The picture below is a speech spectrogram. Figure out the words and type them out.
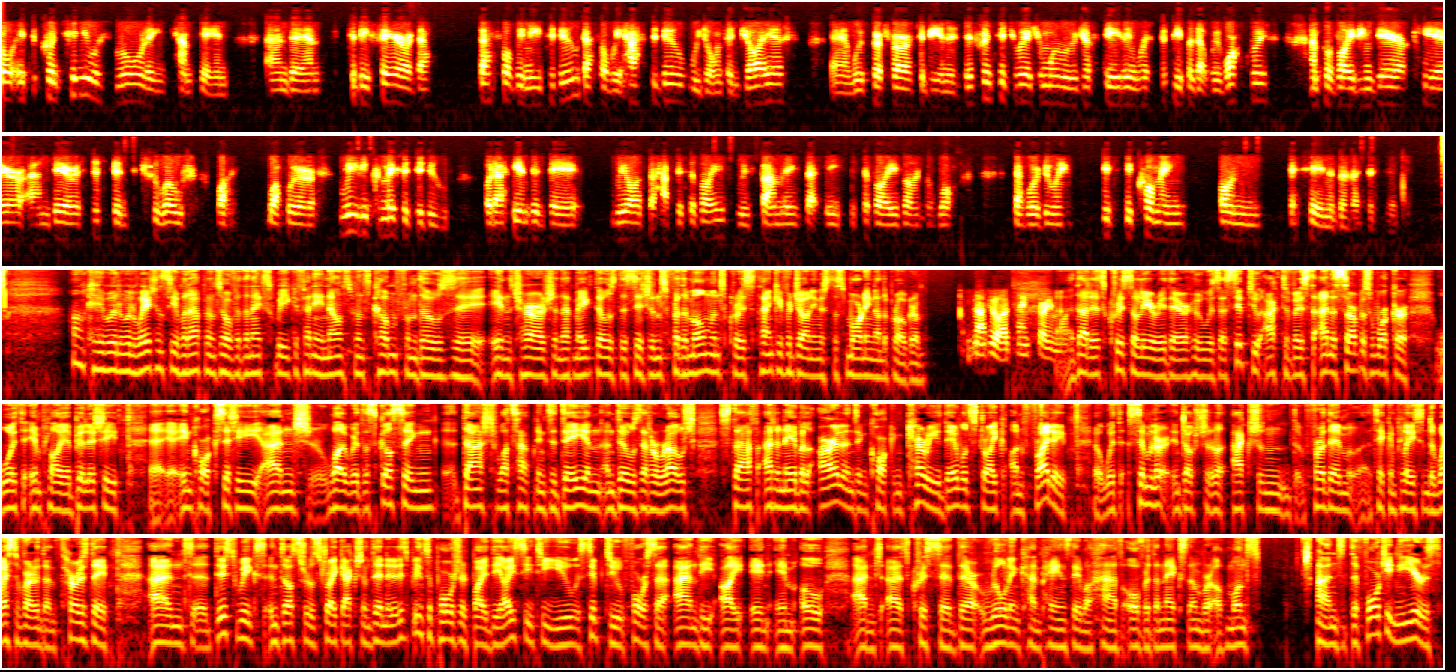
So it's a continuous rolling campaign, and um, to be fair, that that's what we need to do. That's what we have to do. We don't enjoy it. And we prefer to be in a different situation where we're just dealing with the people that we work with and providing their care and their assistance throughout what, what we're really committed to do. But at the end of the day, we also have to survive with families that need to survive on the work that we're doing. It's becoming unattainable at this stage. Okay, well, we'll wait and see what happens over the next week if any announcements come from those uh, in charge and that make those decisions. For the moment, Chris, thank you for joining us this morning on the programme. Not at all. Thanks very much. Uh, that is Chris O'Leary there, who is a SIPTU activist and a service worker with employability uh, in Cork City. And while we're discussing that, what's happening today and, and those that are out, staff at Enable Ireland in Cork and Kerry, they will strike on Friday uh, with similar industrial action for them uh, taking place in the west of Ireland on Thursday. And uh, this week's industrial strike action then, it has been supported by the ICTU, SIPTU, Fórsa and the INMO. And as Chris said, they're rolling campaigns they will have over the next number of months. And the 14 years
